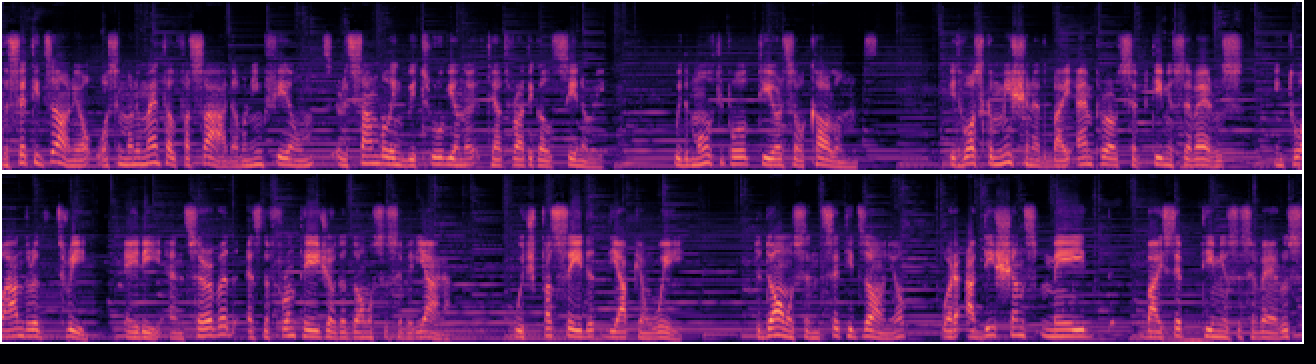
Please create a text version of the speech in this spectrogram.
The Settizonio was a monumental facade of a nymphaeum resembling Vitruvian theatrical scenery, with multiple tiers of columns. It was commissioned by Emperor Septimius Severus in 203 AD and served as the frontage of the Domus Severiana, which faced the Appian Way. The Domus and Settizonio were additions made by Septimius Severus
